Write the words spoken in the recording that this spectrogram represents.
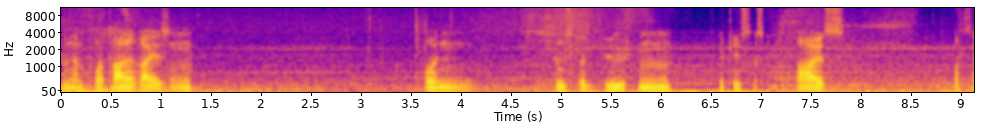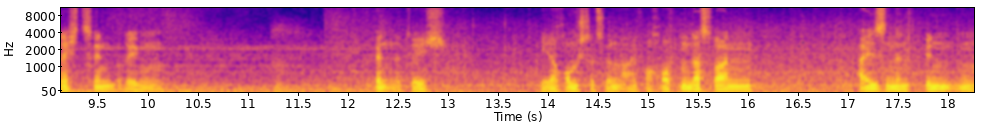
von einem Portal reisen und unsere Glyphen mittels des Portals auf 16 bringen. Wir könnten natürlich jeder Raumstation einfach hoffen, dass wir einen Reisenden finden.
